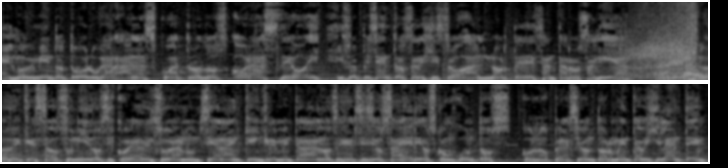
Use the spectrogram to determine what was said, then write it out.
el movimiento tuvo lugar a las 4.02 horas de hoy y su epicentro se registró al norte de Santa Rosalía. Luego de que Estados Unidos y Corea del Sur anunciaran que incrementarán los ejercicios aéreos conjuntos con la operación Tormenta Vigilante,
